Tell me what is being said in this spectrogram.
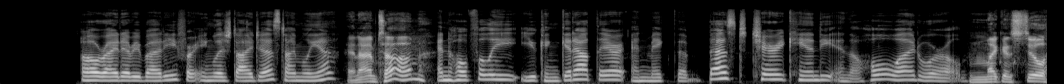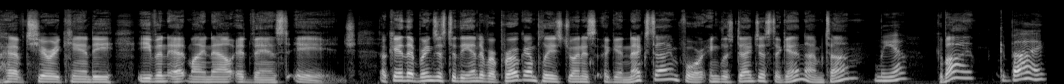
All right, everybody, for English Digest, I'm Leah. And I'm Tom. And hopefully you can get out there and make the best cherry candy in the whole wide world. Mm, I can still have cherry candy even at my now advanced age. Okay, that brings us to the end of our program. Please join us again next time for English Digest. Again, I'm Tom. Leah. Goodbye. Goodbye.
